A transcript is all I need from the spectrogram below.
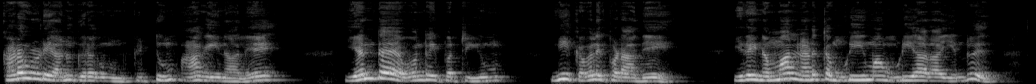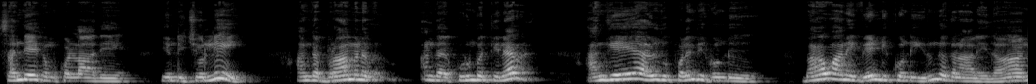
கடவுளுடைய அனுகிரகமும் கிட்டும். ஆகையினாலே எந்த ஒன்றை பற்றியும் நீ கவலைப்படாதே. இதை நம்மால் நடத்த முடியுமா முடியாதா என்று சந்தேகம் கொள்ளாதே. என்று சொல்லி அந்த பிராமண அந்த குடும்பத்தினர் அங்கேயே அழுது புலம்பிக் கொண்டு பகவானை வேண்டிக் கொண்டு இருந்ததனாலே தான்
